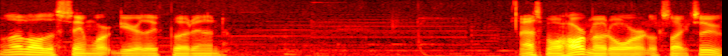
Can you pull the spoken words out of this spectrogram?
I love all the same work gear they've put in. That's more hard mode ore, it looks like, too.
